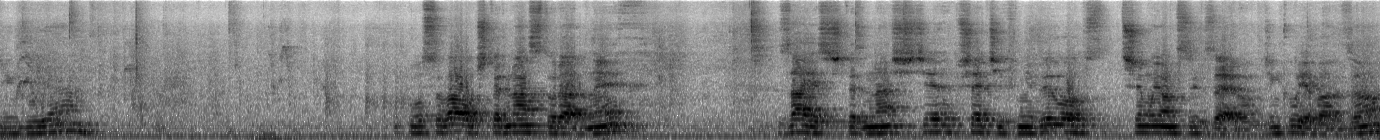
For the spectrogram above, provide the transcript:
Dziękuję. Głosowało 14 radnych. Za jest 14, przeciw nie było, wstrzymujących 0. Dziękuję bardzo.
